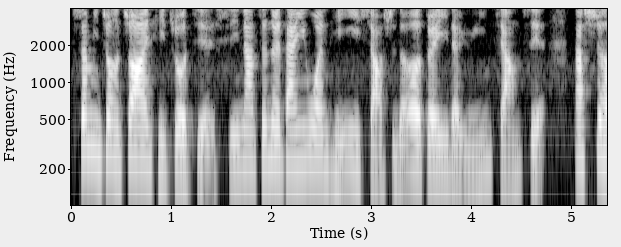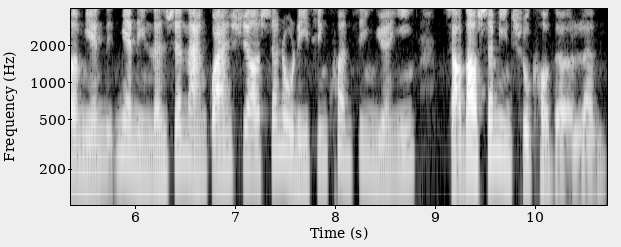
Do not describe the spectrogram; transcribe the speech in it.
生命中的重要议题做解析。那针对单一问题一小时的二对一的语音讲解，那适合面面临人生难关，需要深入厘清困境原因，找到生命出口的人。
